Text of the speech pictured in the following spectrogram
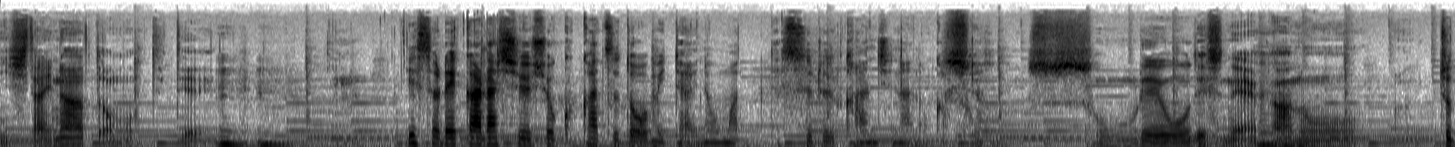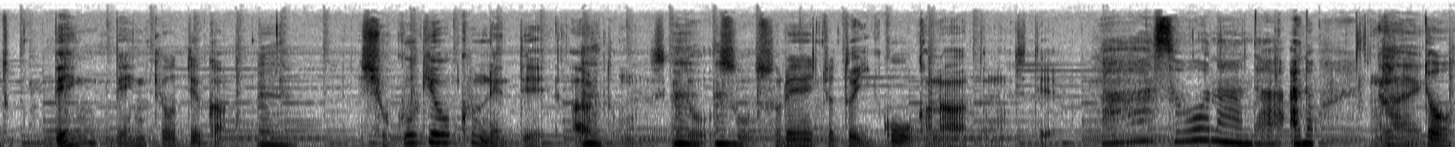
にしたいなと思ってて、うんうん。でそれから就職活動みたいのをする感じなのかしら？それをですね、うん、あのちょっと勉勉強っていうか、うん、職業訓練ってあると思うんですけど、うんうんうん、そうそれちょっと行こうかなと思ってて。ああそうなんだ。あのえっと、はい、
